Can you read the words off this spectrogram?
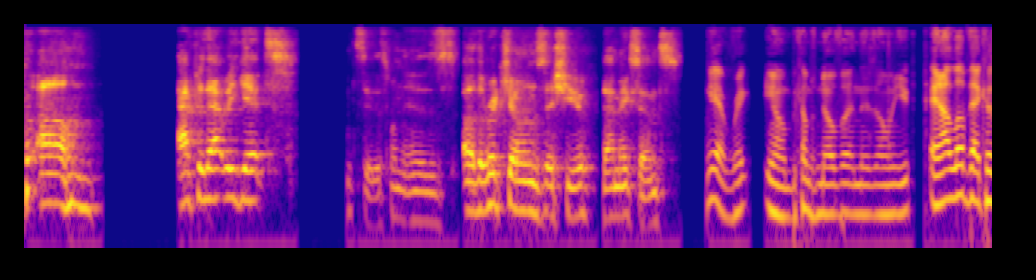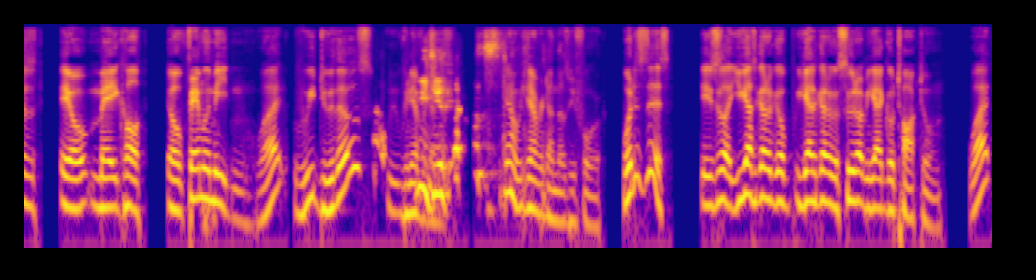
um, after that, we get let's see. This one is oh the Rick Jones issue. That makes sense. Yeah, Rick, you know, becomes Nova in his own. And I love that because you know May call you know family meeting. What we do those? We, we never We do those. no, we've never done those before. What is this? He's like, you guys gotta go. You guys gotta go suit up. and You gotta go talk to him. What?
